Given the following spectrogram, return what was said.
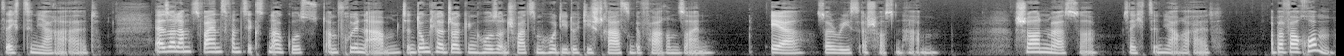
16 Jahre alt. Er soll am 22. August, am frühen Abend, in dunkler Jogginghose und schwarzem Hoodie durch die Straßen gefahren sein. Er soll Reese erschossen haben. Sean Mercer, 16 Jahre alt. Aber warum?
